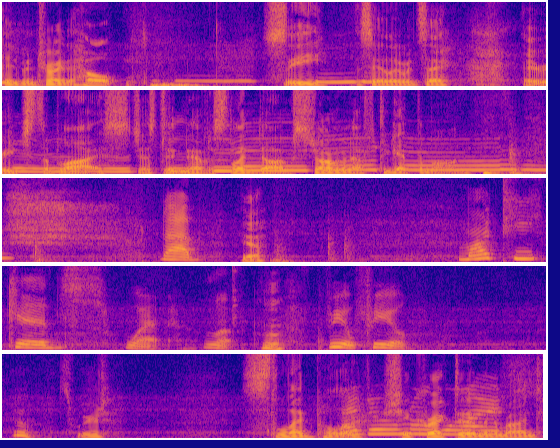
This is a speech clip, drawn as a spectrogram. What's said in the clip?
they'd been trying to help. See, the sailor would say. They reached supplies, just didn't have a sled dog strong enough to get them on. Dad, Yeah. my teacher's wet. Look. Huh. Feel, feel. Hmm, it's weird. Sled puller. She corrected him in her mind.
